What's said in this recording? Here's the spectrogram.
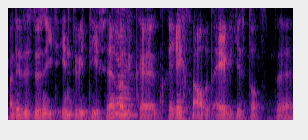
Maar dit is dus iets intuïtiefs, hè? Ja. Want ik, ik richt me altijd eventjes tot de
